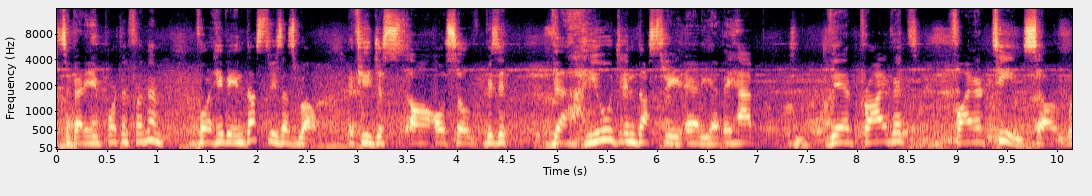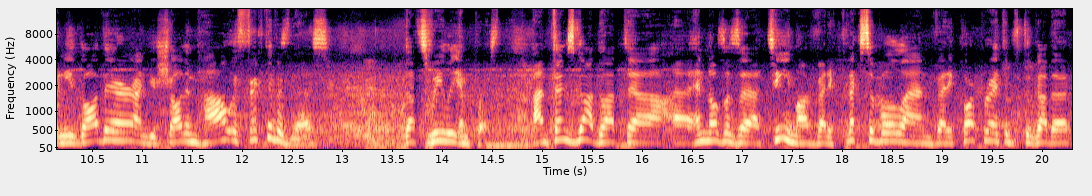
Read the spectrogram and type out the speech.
it's very important for them. For heavy industries as well. If you just uh, also visit the huge industry area, they have their private fire team. So when you go there and you show them how effective is this, that's really impressed. And thanks God that uh, uh, as a team are very flexible and very cooperative together.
